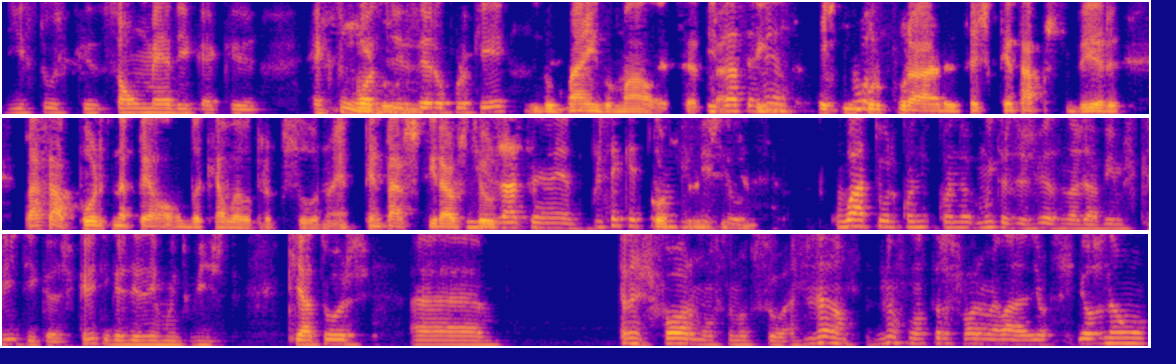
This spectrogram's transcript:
e isso tudo, que só um médico é que é que Sim, pode do, dizer o porquê. Do bem, do mal, etc. Exatamente. Sim, tens que incorporar, tens que tentar perceber, lá está, pôr-te na pele daquela outra pessoa, não é? Tentares tirar os teus. Exatamente, por isso é que é tão difícil. O ator, quando, quando muitas das vezes nós já vimos críticas, críticas dizem muito isto, que atores uh, transformam-se numa pessoa. Não, não se transformam lá. Eles não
